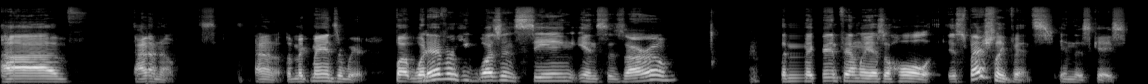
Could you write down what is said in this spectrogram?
Uh, I don't know. I don't know. The McMahons are weird. But whatever he wasn't seeing in Cesaro, the McMahon family as a whole, especially Vince in this case,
